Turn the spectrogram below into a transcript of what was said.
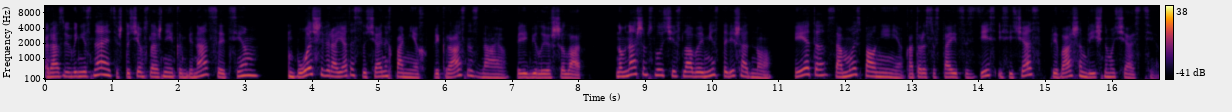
Разве вы не знаете, что чем сложнее комбинация, тем больше вероятность случайных помех? Прекрасно знаю, перебил ее Шелар. Но в нашем случае слабое место лишь одно – и это само исполнение, которое состоится здесь и сейчас при вашем личном участии.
